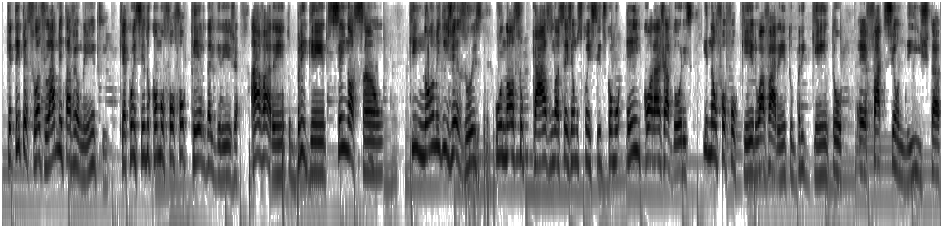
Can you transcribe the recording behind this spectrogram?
Porque tem pessoas, lamentavelmente, que é conhecido como fofoqueiro da igreja, avarento, briguento, sem noção. Que em nome de Jesus, o nosso caso, nós sejamos conhecidos como encorajadores e não fofoqueiro, avarento, briguento, é, faccionista,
